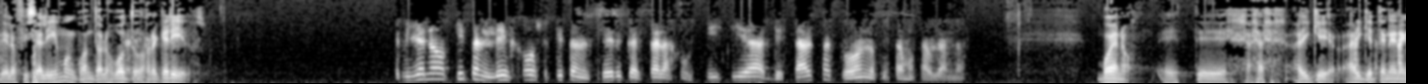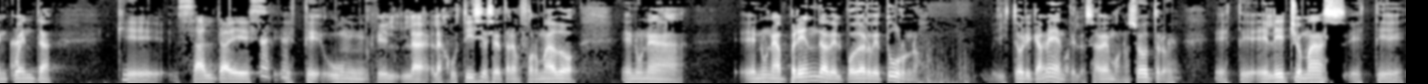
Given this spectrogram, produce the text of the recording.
del oficialismo en cuanto a los votos requeridos. Emiliano, ¿qué tan lejos, qué tan cerca está la justicia de Salsa con lo que estamos hablando? Bueno, este, hay, que, hay que tener en cuenta que Salta es este, un, la, la, justicia se ha transformado en una, en una prenda del poder de turno, históricamente, lo sabemos nosotros. Este, el hecho más, este,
